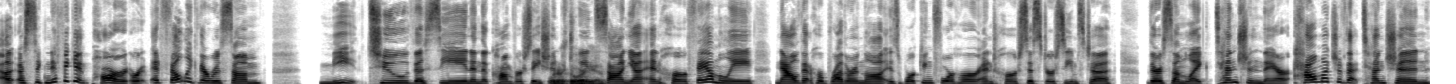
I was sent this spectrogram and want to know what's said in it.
a, a significant part, or it felt like there was some meat to the scene and the conversation between yeah. Sanya and her family now that her brother-in-law is working for her and her sister seems to there's some like tension there. How much of that tension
